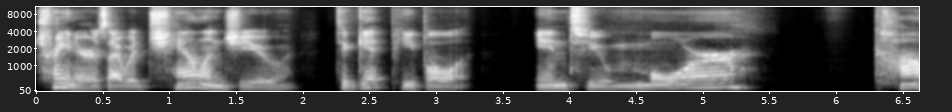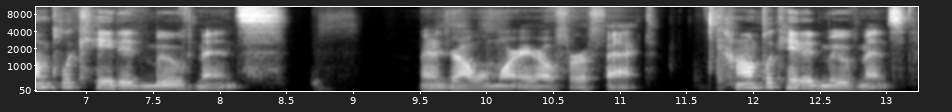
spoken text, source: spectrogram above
trainers, I would challenge you to get people into more complicated movements. I'm going to draw one more arrow for effect. Complicated movements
